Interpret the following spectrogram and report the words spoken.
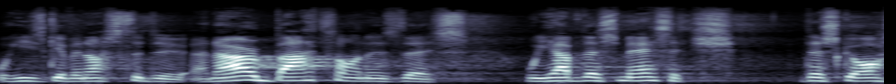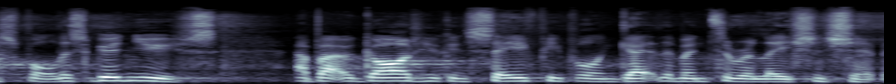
what He's given us to do. And our baton is this. We have this message, this gospel, this good news about a God who can save people and get them into relationship.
